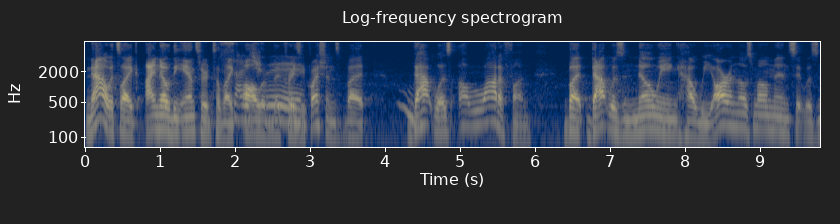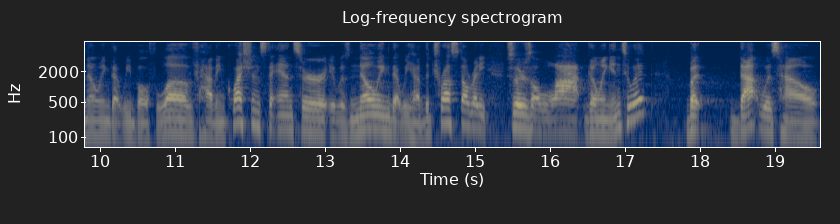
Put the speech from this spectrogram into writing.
Now it's like, I know the answer to like So all of the crazy questions, but mm. that was a lot of fun. But that was knowing how we are in those moments. It was knowing that we both love having questions to answer. It was knowing that we had the trust already. So there's a lot going into it. But that was how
